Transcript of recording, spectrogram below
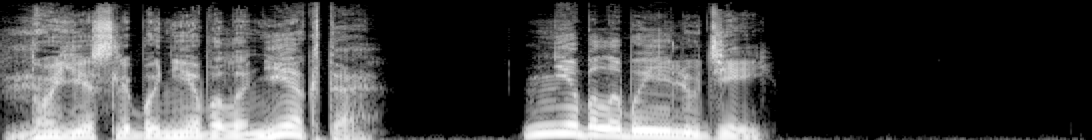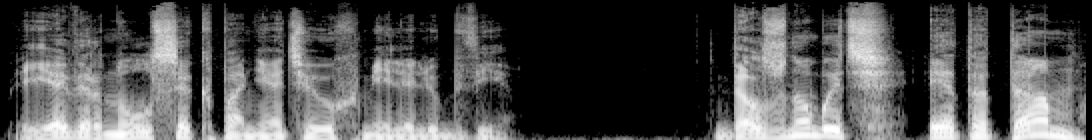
Но если бы не было некто, не было бы и людей. Я вернулся к понятию хмеля любви. Должно быть, это там,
